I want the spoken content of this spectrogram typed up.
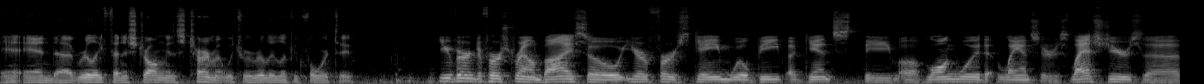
and, and uh, really finish strong in this tournament, which we're really looking forward to. You've earned a first round bye, so your first game will be against the uh, Longwood Lancers, last year's uh,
